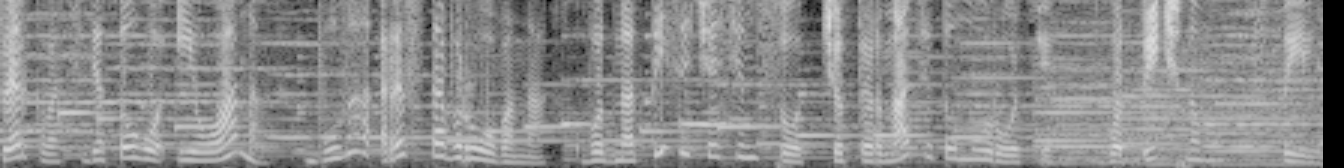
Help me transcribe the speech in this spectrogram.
Церква святого Іоанна була реставрована в 1714 році в готичному стилі.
